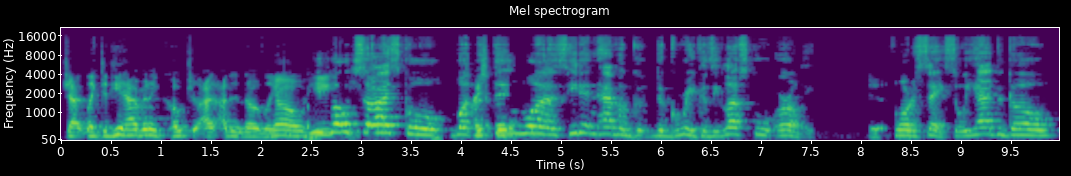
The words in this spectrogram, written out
Jack? Like, did he have any coach? I, I didn't know. Like, No, he, he- goes to high school, but High the thing was he didn't have a good degree because he left school early. Yeah. Florida State, so he had to go.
